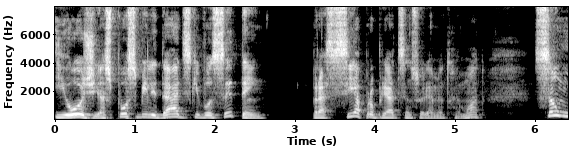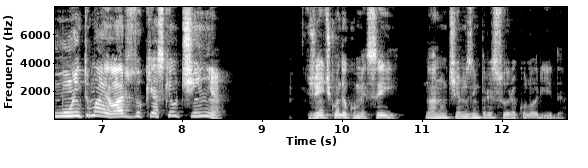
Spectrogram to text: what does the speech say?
E hoje, as possibilidades que você tem para se apropriar de sensoriamento remoto são muito maiores do que as que eu tinha. Gente, quando eu comecei, nós não tínhamos impressora colorida.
